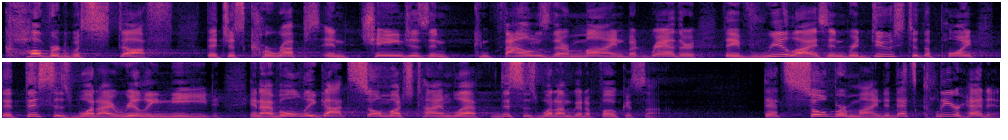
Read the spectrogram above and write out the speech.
covered with stuff that just corrupts and changes and confounds their mind, but rather they've realized and reduced to the point that this is what I really need. And I've only got so much time left. This is what I'm to focus on. That's sober minded, that's clear headed.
